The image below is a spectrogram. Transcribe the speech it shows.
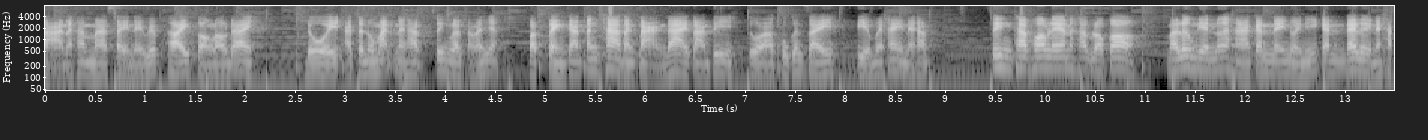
สารนะครับ มาใส่ในเว็บไซต์ของเราได้ โดยอัตโนมัตินะครับ ซึ่งเราสามารถจะปรับแต่งการตั้งค่าต่างๆ ได้ตามที่ตัว Google Site เตรียมไว้ให้นะครับ ซึ่งถ้าพร้อมแล้วนะครับ เราก็มาเริ่มเรียนเนื้อหากันในหน่วยนี้กันได้เลยนะครับ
